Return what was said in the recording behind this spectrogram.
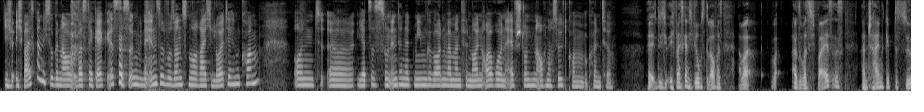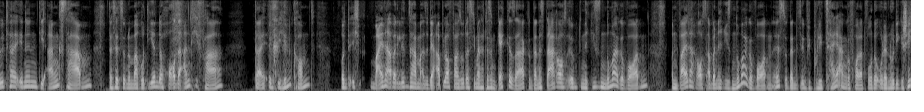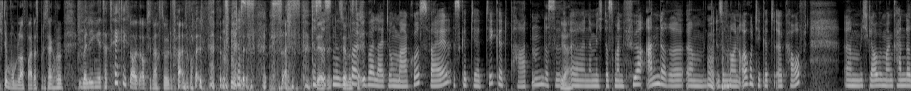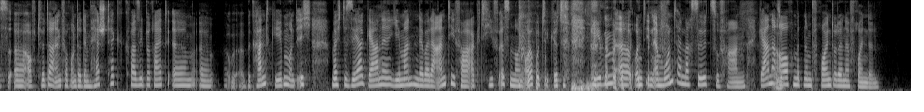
Ich, ich weiß gar nicht so genau, was der Gag ist. Das ist irgendwie eine Insel, wo sonst nur reiche Leute hinkommen. Und äh, jetzt ist es so ein Internet-Meme geworden, weil man für 9 Euro in 11 Stunden auch nach Sylt kommen könnte. Äh, Ich, ich weiß gar nicht, wie es gelaufen ist, aber also was ich weiß ist, anscheinend gibt es SylterInnen, die Angst haben, dass jetzt so eine marodierende Horde Antifa da irgendwie hinkommt. Und ich meine aber gelesen zu haben, also der Ablauf war so, dass jemand hat das im Gag gesagt und dann ist daraus irgendeine Riesennummer geworden. Und weil daraus aber eine Riesennummer geworden ist und dann jetzt irgendwie Polizei angefordert wurde oder nur die Geschichte im Umlauf war, dass Polizei angefordert wurde, überlegen jetzt tatsächlich Leute, ob sie nach Sylt fahren wollen. Das, Das- ist, das ist alles Das sehr, ist eine super lustig. Überleitung, Markus, weil es gibt ja Ticketpaten, das ist, Ja. äh, nämlich, dass man für andere ähm, Ah, so ein 9-Euro-Ticket äh, kauft. Ähm, ich glaube, man kann das äh, auf Twitter einfach unter dem Hashtag quasi bereit ähm, äh, bekannt geben. Und ich möchte sehr gerne jemanden, der bei der Antifa aktiv ist, ein 9-Euro-Ticket geben äh, und ihn ermuntern, nach Sylt zu fahren. Gerne Also- auch mit einem Freund oder einer Freundin.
